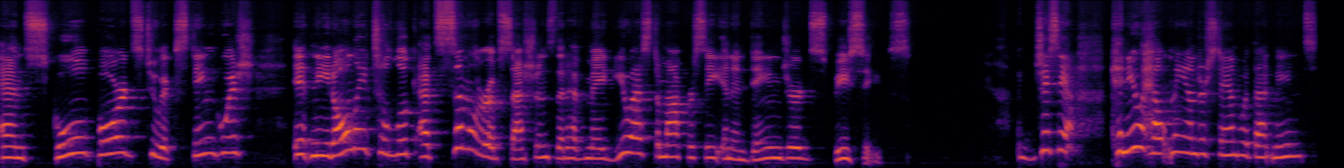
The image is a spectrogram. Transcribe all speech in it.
and school boards to extinguish it need only to look at similar obsessions that have made U.S. democracy an endangered species. JC, can you help me understand what that means?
